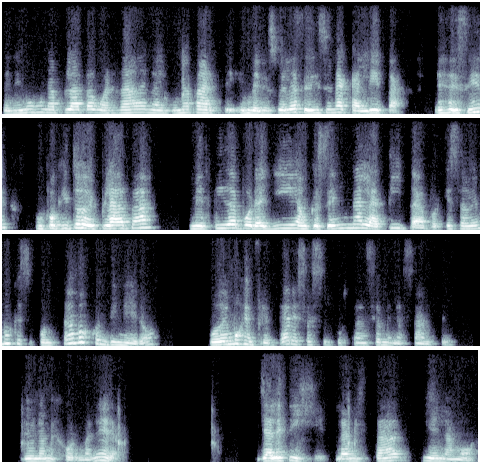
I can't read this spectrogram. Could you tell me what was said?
tenemos una plata guardada en alguna parte. En Venezuela se dice una caleta, es decir, un poquito de plata metida por allí, aunque sea en una latita, porque sabemos que si contamos con dinero, podemos enfrentar esa circunstancia amenazante de una mejor manera. Ya les dije, la amistad y el amor.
